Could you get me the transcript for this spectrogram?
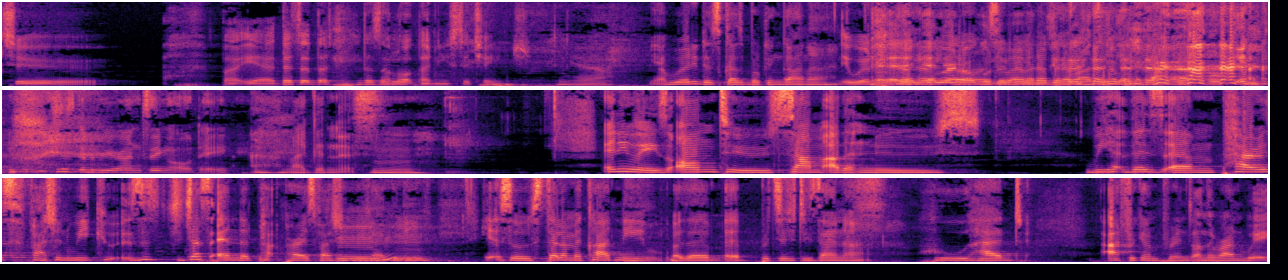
to. But yeah, there's a there's a lot that needs to change. Yeah. Yeah, we already discussed broken Ghana. We're not, earlier we're not going so to. we're not going to rant again. Ghana's. Just going to be ranting all day. Oh, my goodness. Hmm. Anyways, on to some other news. We there's um Paris Fashion Week. This just ended Pa- Paris Fashion Week, I believe. Yeah. So Stella McCartney was a, a British designer who had African print on the runway,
